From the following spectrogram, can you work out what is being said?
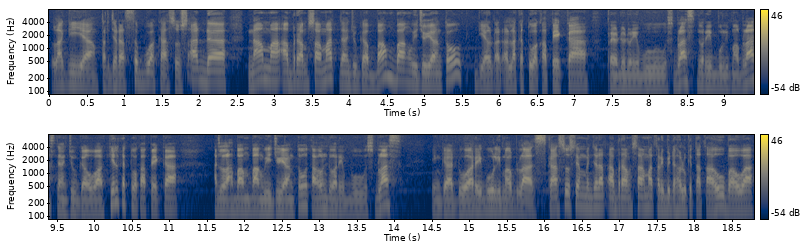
lagi yang terjerat sebuah kasus. Ada nama Abraham Samad dan juga Bambang Wijoyanto. Dia adalah Ketua KPK periode 2011-2015 dan juga Wakil Ketua KPK adalah Bambang Wijoyanto tahun 2011 hingga 2015. Kasus yang menjerat Abraham Samad terlebih dahulu kita tahu bahwa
